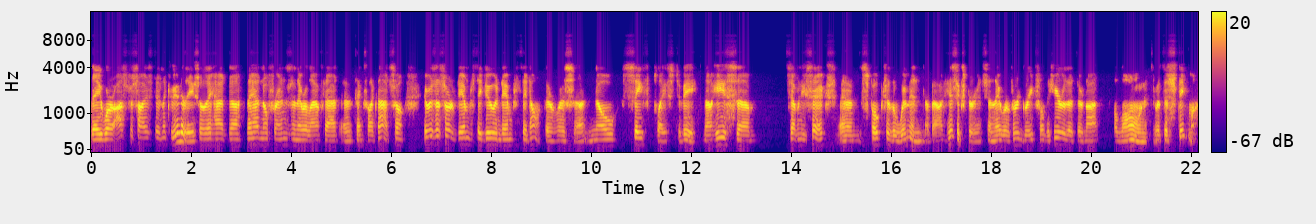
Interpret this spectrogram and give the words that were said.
they were ostracized in the community, so they had uh, they had no friends and they were laughed at and things like that. So it was a sort of damned if they do and damned if they don't. There was uh, no safe place to be. Now he's. Um, 76 and spoke to the women about his experience, and they were very grateful to hear that they're not alone with the stigma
